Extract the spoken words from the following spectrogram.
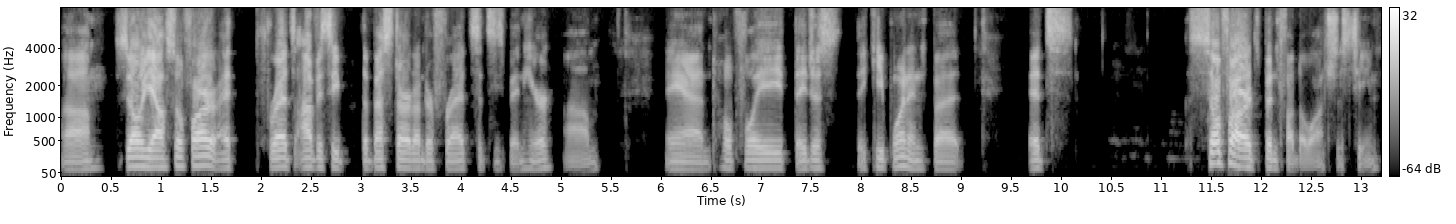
um, so yeah, so far, I, Fred's obviously the best start under Fred since he's been here. Um, and hopefully they just they keep winning. But it's so far it's been fun to watch this team.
